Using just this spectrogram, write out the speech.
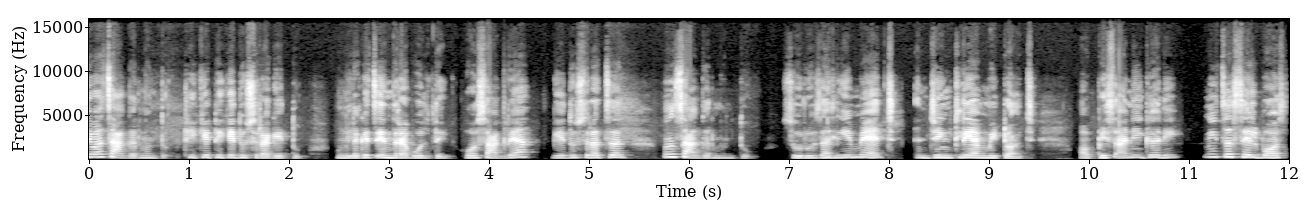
तेव्हा सागर म्हणतो ठीक आहे ठीक आहे दुसरा घेतो. मग लगेच इंद्रा बोलते हो सागऱ्या घे दुसरा चल. मग सागर म्हणतो सुरू झाली आहे मॅच जिंकली आम्ही टॉच. ऑफिस आणि घरी मीच असेल बॉस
